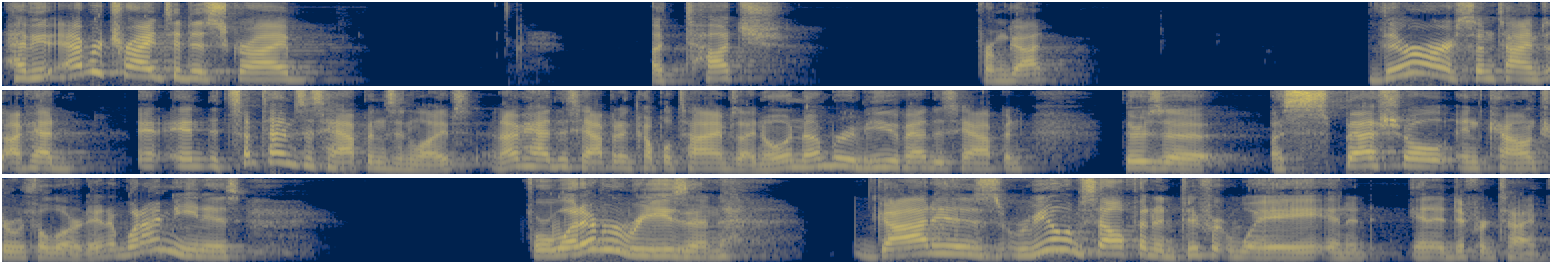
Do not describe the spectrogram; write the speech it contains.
have you ever tried to describe a touch from God? There are sometimes I've had, and sometimes this happens in lives, and I've had this happen a couple times. I know a number of you have had this happen. There's a, a special encounter with the Lord. And what I mean is, for whatever reason, God has revealed himself in a different way in a, in a different time.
